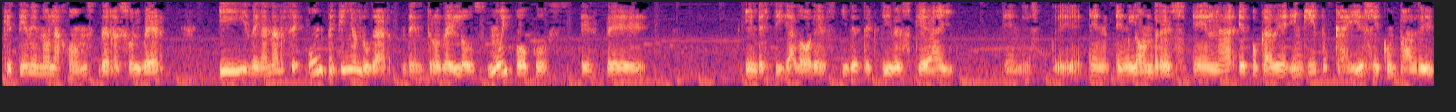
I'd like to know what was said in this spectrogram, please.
que tiene Nola Holmes de resolver y de ganarse un pequeño lugar dentro de los muy pocos este investigadores y detectives que hay en este en, en Londres en la época de ¿en qué época es, eh, compadre?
